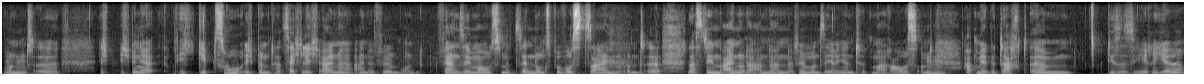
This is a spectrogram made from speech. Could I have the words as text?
mhm. und äh, ich, ich bin ja, ich gebe zu, ich bin tatsächlich eine, eine Film- und Fernsehmaus mit Sendungsbewusstsein und äh, lass den einen oder anderen Film- und Serientipp mal raus und mhm. habe mir gedacht, ähm, diese Serie,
